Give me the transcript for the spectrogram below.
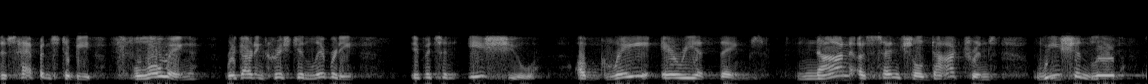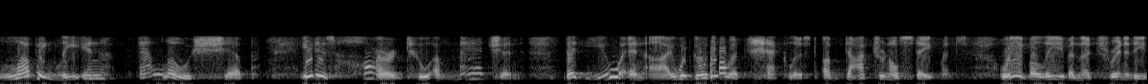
this happens to be flowing regarding Christian liberty, if it's an issue of gray area things, non-essential doctrines, we should live lovingly in fellowship. It is hard to imagine that you and I would go through a checklist of doctrinal statements. We believe in the Trinity,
